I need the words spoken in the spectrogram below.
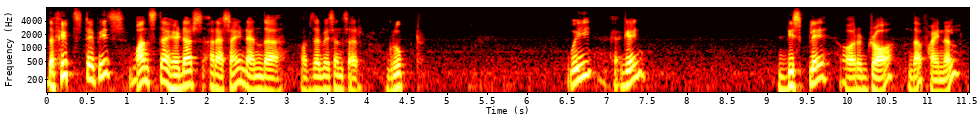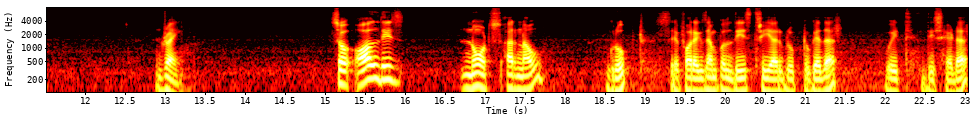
The fifth step is once the headers are assigned and the observations are grouped we again display or draw the final drawing. So, all these notes are now grouped. Say for example, these three are grouped together with this header,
